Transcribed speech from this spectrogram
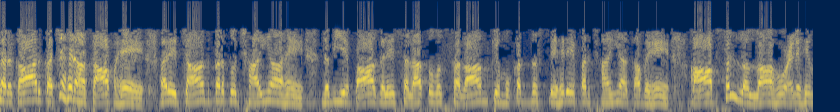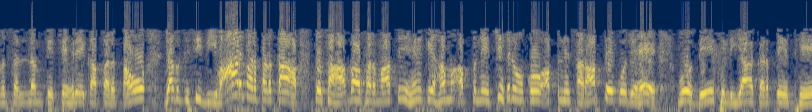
سرکار کا چہرہ صاف ہے۔ ارے چاند پر تو چھائیاں ہیں۔ نبی پاک علیہ سلاۃ وسلام کے مقدس چہرے پر چھائیاں کب ہیں؟ آپ صلی اللہ علیہ وسلم کے چہرے کا پرتاؤ جب کسی دیوار پر پڑتا، تو صحابہ فرماتے ہیں کہ ہم اپنے چہروں کو، اپنے سراپے کو جو ہے، وہ دیکھ لیا کرتے تھے۔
